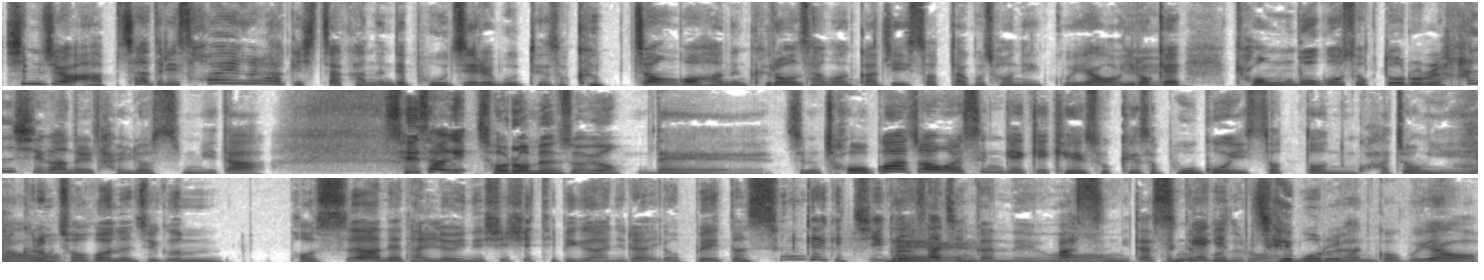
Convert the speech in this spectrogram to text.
심지어 앞차들이 서행을 하기 시작하는데 보지를 못해서 급정거하는 그런 상황까지 있었다고 전했고요. 네. 이렇게 경부고속도로를 한 시간을 달렸습니다. 세상에 저러면서요? 네, 지금 저 과정을 승객이 계속해서 보고 있었던 과정이에요. 아, 그럼 저거는 지금 버스 안에 달려 있는 CCTV가 아니라 옆에 있던 승객이 찍은 네, 사진 같네요. 맞습니다. 승객이 핸드폰으로. 제보를 한 거고요.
